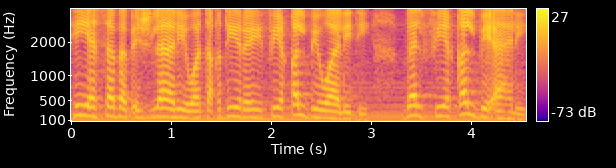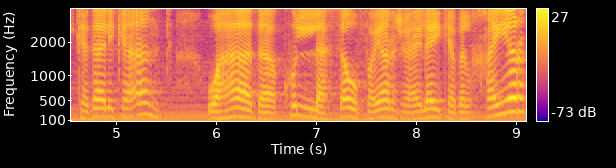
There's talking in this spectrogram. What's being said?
هي سبب إجلالي وتقديري في قلب والدي بل في قلب أهلي. كذلك أنت وهذا كله سوف يرجع إليك بالخير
